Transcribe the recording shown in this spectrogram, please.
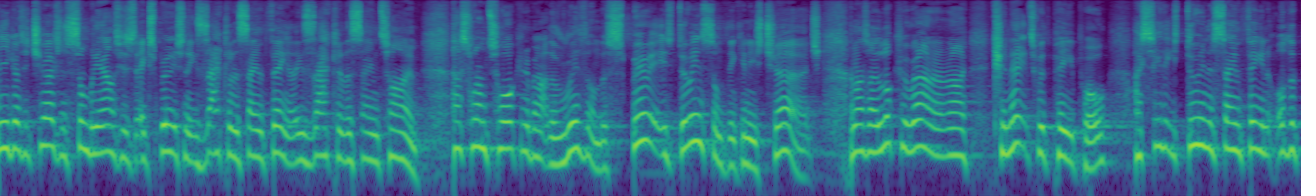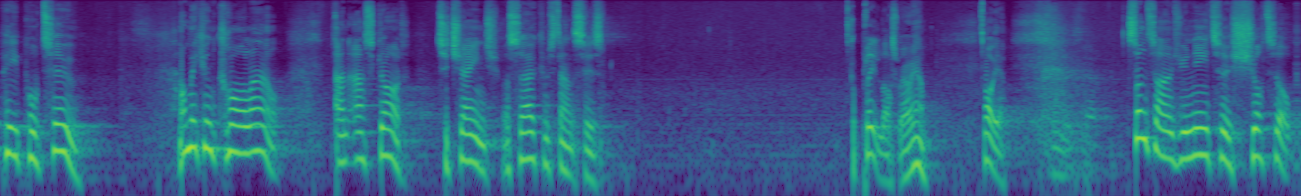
And you go to church and somebody else is experiencing exactly the same thing at exactly the same time. That's what I'm talking about the rhythm. The Spirit is doing something in His church. And as I look around and I connect with people, I see that He's doing the same thing in other people too. And we can call out and ask God to change our circumstances completely lost where I am. Oh, yeah. Sometimes you need to shut up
